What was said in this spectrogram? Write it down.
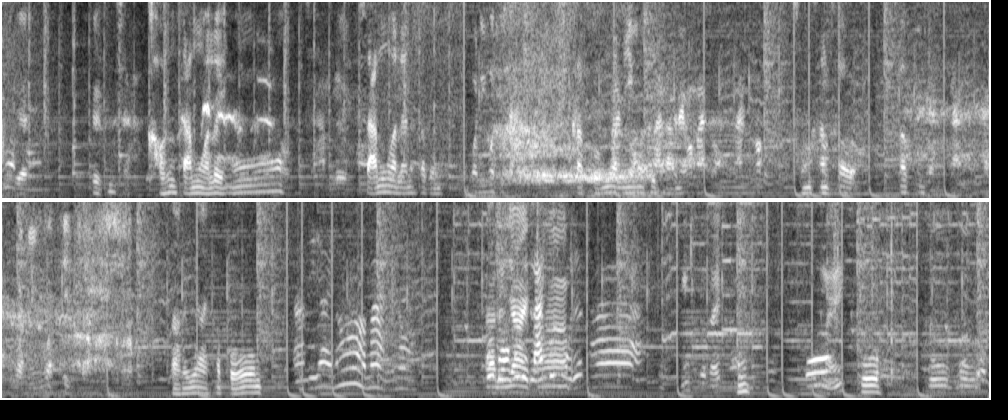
ามเดือนคือขึ้นสามเขาทั้งสามงวดเลยโอ้สามเลยสามงวดแล้วนะครับผมวันนี้งวดที่สามครับผมวันนี้งวดที่สามแสดงว่ามาสองครั้งเนาะสองครั้งเข้าครับผมสองครั้งนะครับวันนี้งวดที่สามตาได้ยายครับผมตามได้ได้เนาะมากเลยเนาะอนุญาตคร้านรัดูบหมูด้วยค่ะนี่ตัวไหนครับปูตัวไหนกูปูปูเปิ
